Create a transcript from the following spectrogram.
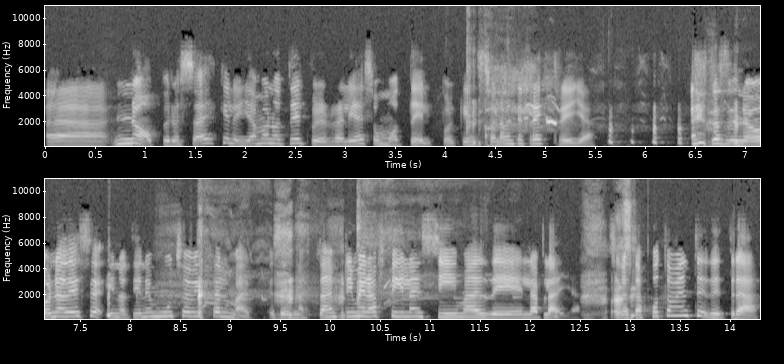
Ah, no, pero sabes que le llaman hotel, pero en realidad es un motel, porque es solamente tres estrellas. Entonces no es una de esas y no tiene mucha vista al mar. O sea, no está en primera fila encima de la playa, sino Así- está justamente detrás.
